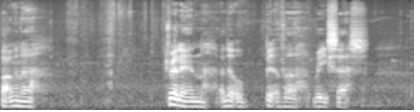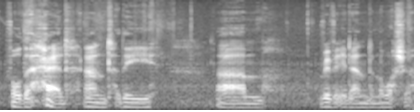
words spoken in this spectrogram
But I'm going to drill in a little bit of a recess for the head and the um, riveted end and the washer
